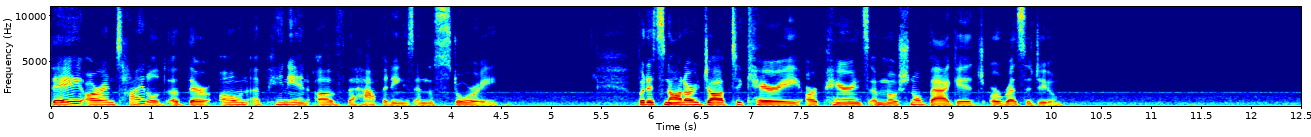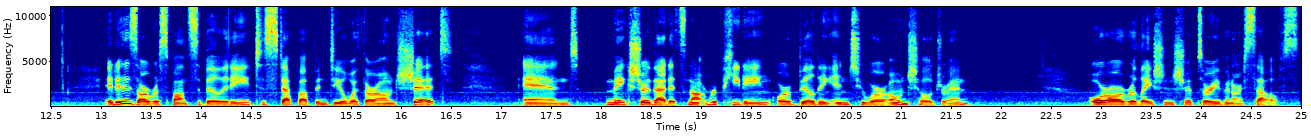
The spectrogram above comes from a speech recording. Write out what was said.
they are entitled of their own opinion of the happenings and the story but it's not our job to carry our parents' emotional baggage or residue. It is our responsibility to step up and deal with our own shit and make sure that it's not repeating or building into our own children or our relationships or even ourselves.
